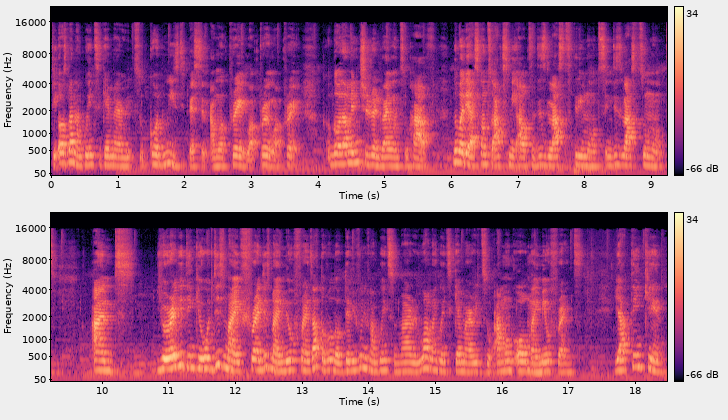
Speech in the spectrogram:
the husband I'm going to get married to, God, who is the person? And we're praying, we're praying, we're praying. God, how many children do I want to have? Nobody has come to ask me out in these last three months, in these last two months. And you're already thinking, oh, this is my friend, this is my male friends. Out of all of them, even if I'm going to marry, who am I going to get married to among all my male friends? You're thinking,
